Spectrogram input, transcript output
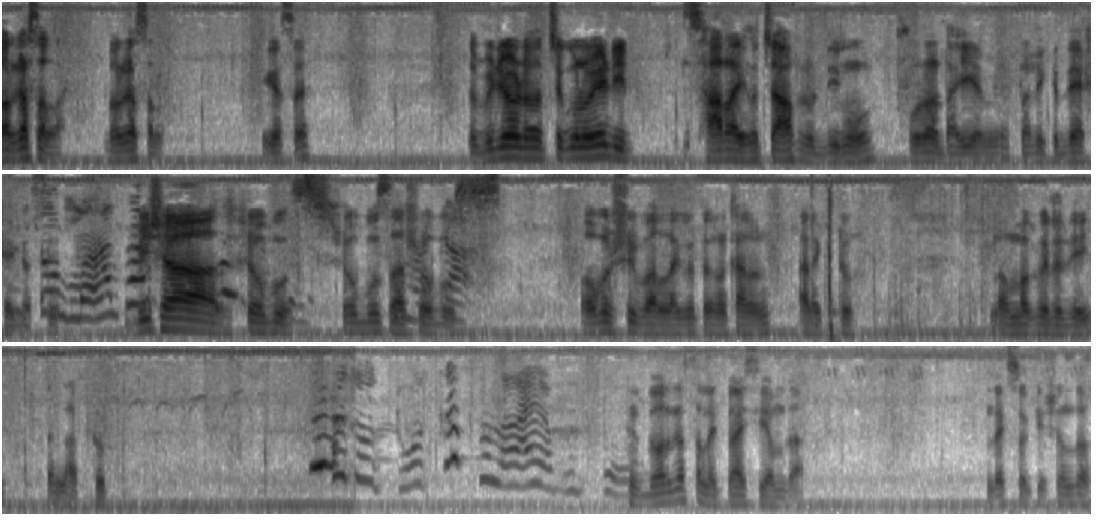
দরকার চালা দরকার চালা ঠিক আছে? তো ভিডিওটা হচ্ছে কোনো এডিট ছাড়াই হচ্ছে আপলোড দিব। পুরাটাই আমি আপনাদেরকে দেখাই যাচ্ছি বিশাল সবুজ সবুজ আর সবুজ। অবশ্যই ভালো লাগবে তোমার কারণ। আরেকটু লম্বা করে দিই তাহলে চালাই তো আইসি আমরা। দেখছ কি সুন্দর?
